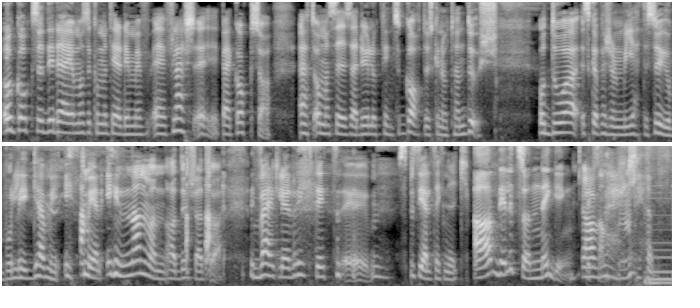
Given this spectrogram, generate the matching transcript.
och också det där, jag måste kommentera det med eh, Flashback också. Att om man säger så här, du luktar inte så gott, du ska nog ta en dusch. Och då ska personen bli jättesugen på att ligga med, med en innan man har duschat då. Verkligen riktigt eh, speciell teknik. Ja, det är lite så negging. Ja, liksom. Mm. verkligen.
